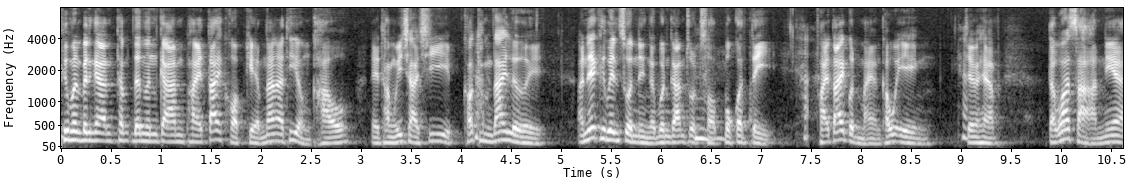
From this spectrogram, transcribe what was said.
คือมันเป็นการทำดำเนินการภายใต้ขอบเขตอำนาจหน้าที่ของเขาในทางวิชาชีพเขาทำได้เลย อันนี้คือเป็นส่วนหนึ่งกับบนการตรวจสอบปกติค่ะภายใต้กฎหมายของเขาเองค่ะใช่ไหมครับ แต่ว่าศาลเนี่ย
